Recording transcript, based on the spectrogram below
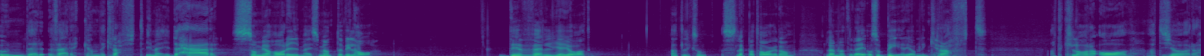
underverkande kraft i mig. Det här som jag har i mig, som jag inte vill ha, det väljer jag att, att liksom släppa taget om, lämna till dig och så ber jag om din kraft att klara av att göra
